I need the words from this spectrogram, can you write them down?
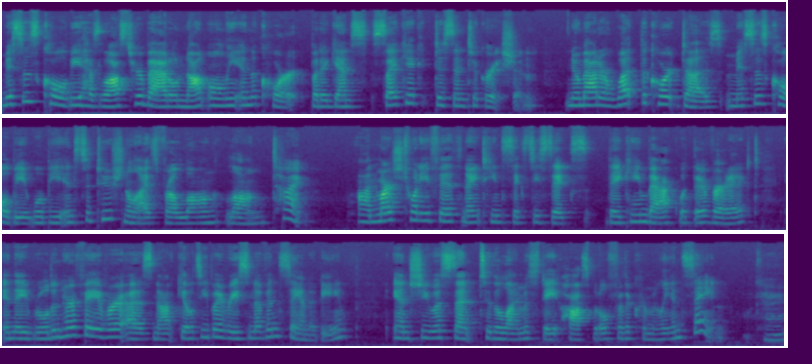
Mrs. Colby has lost her battle not only in the court, but against psychic disintegration. No matter what the court does, Mrs. Colby will be institutionalized for a long, long time. On March 25th, 1966, they came back with their verdict, and they ruled in her favor as not guilty by reason of insanity, and she was sent to the Lima State Hospital for the criminally insane. Okay.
